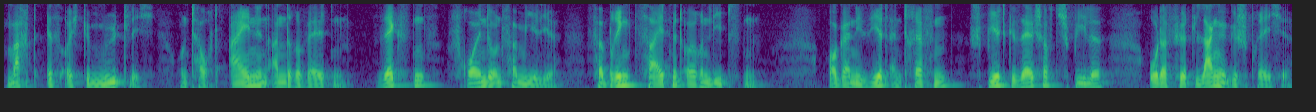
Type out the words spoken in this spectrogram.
Macht es euch gemütlich und taucht ein in andere Welten. Sechstens, Freunde und Familie. Verbringt Zeit mit euren Liebsten. Organisiert ein Treffen, spielt Gesellschaftsspiele oder führt lange Gespräche.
